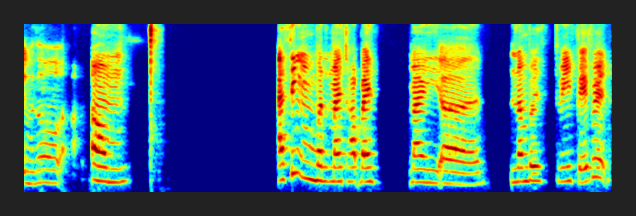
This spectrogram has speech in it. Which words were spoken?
even though, um, I think when my top my my uh number three favorite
